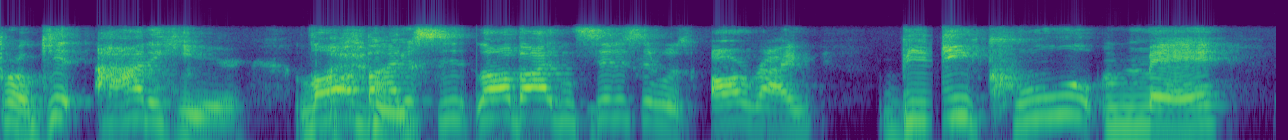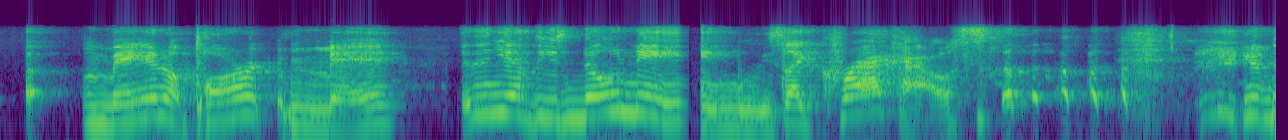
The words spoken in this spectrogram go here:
Bro, get out of here. Law abiding law abiding citizen was all right. Be cool, man. Uh, man apart, man. And then you have these no name movies like Crack House. in,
